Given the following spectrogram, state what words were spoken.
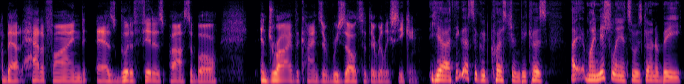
about how to find as good a fit as possible and drive the kinds of results that they're really seeking? Yeah, I think that's a good question because I, my initial answer was going to be,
